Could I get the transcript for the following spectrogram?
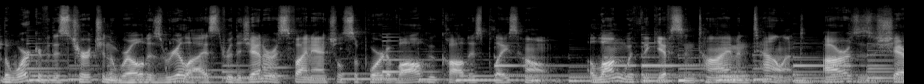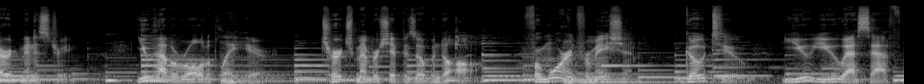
The work of this church in the world is realized through the generous financial support of all who call this place home. Along with the gifts and time and talent, ours is a shared ministry. You have a role to play here. Church membership is open to all. For more information, go to uusf.org.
